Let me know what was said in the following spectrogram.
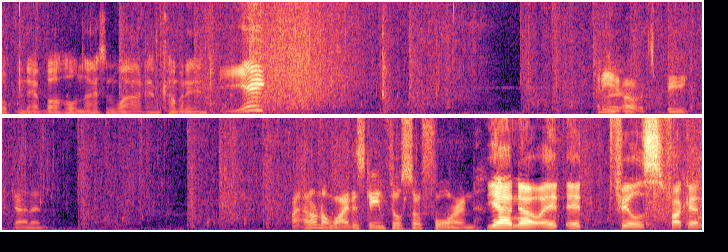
Open that butthole nice and wide. I'm coming in. Yeet. I need. Oh, it's B. Got it. I, I don't know why this game feels so foreign. Yeah, no, it it feels fucking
